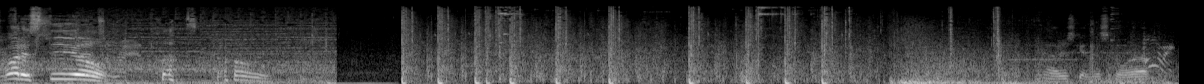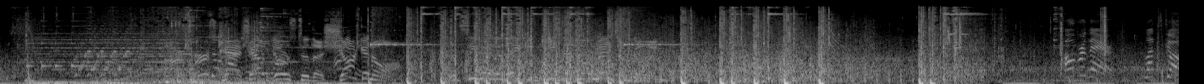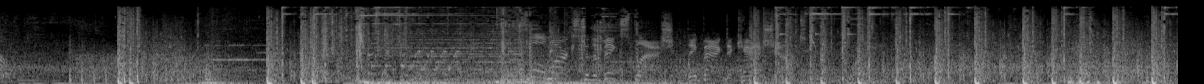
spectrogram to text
What a steal. Let's go. Just getting the score up. Our first cash out goes to the shock and awe. Let's see whether they can keep that momentum going. To splash. They bagged a cash out.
